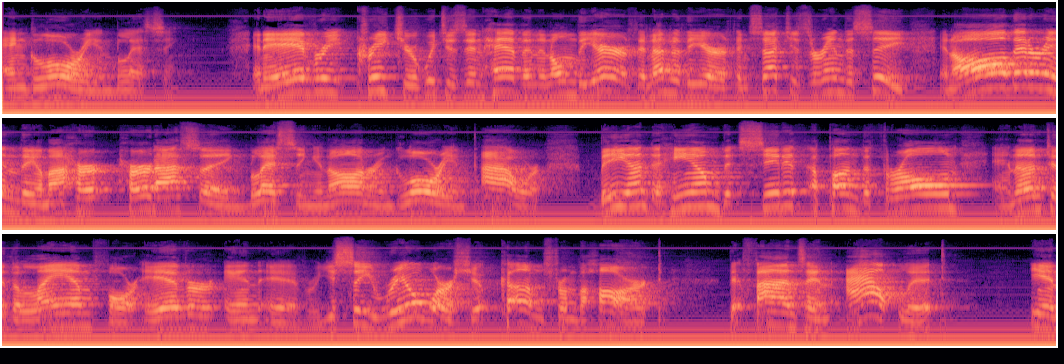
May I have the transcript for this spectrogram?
and glory and blessing. And every creature which is in heaven and on the earth and under the earth, and such as are in the sea, and all that are in them, I heard, heard I saying, Blessing and honor and glory and power be unto him that sitteth upon the throne and unto the Lamb forever and ever. You see, real worship comes from the heart that finds an outlet in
